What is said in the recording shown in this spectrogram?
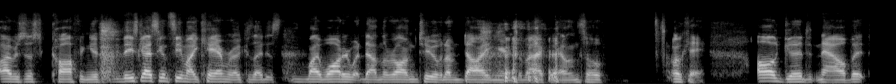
I was just coughing. If these guys can see my camera, because I just my water went down the wrong tube and I'm dying here in the background. So, okay, all good now. But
